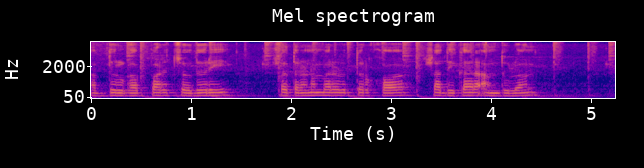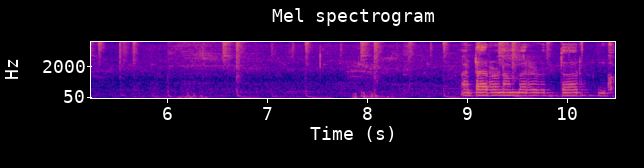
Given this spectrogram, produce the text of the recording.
আব্দুল গফ্ফার চৌধুরী। সতেরো নম্বরের উত্তর, খ, স্বাধিকার আন্দোলন। আঠারো নম্বরের উত্তর ঘ,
